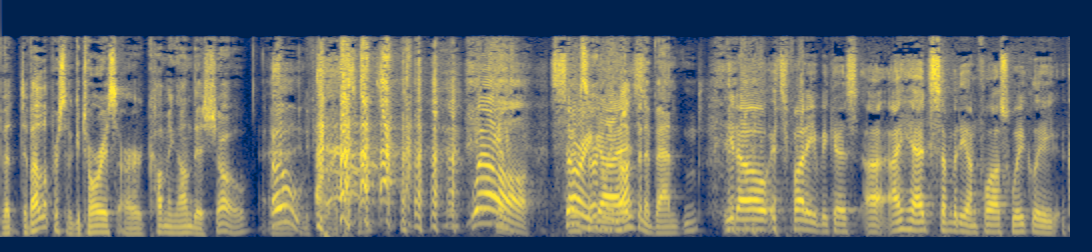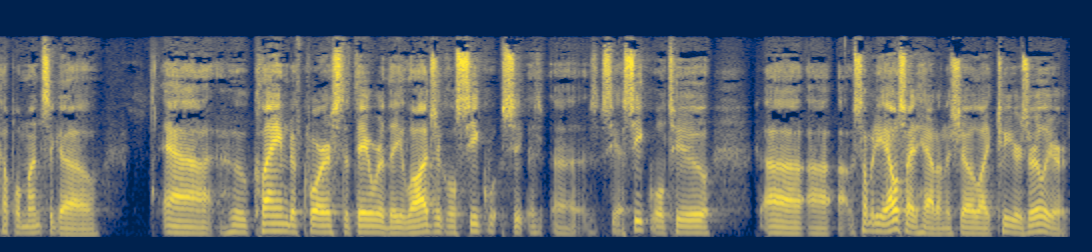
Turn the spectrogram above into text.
the developers of Gitorious are coming on this show. uh, Oh. in a few episodes. well, sorry guys. not been abandoned. you know, it's funny because uh, I had somebody on Floss Weekly a couple months ago uh, who claimed, of course, that they were the logical sequel, uh, sequel to uh, uh, somebody else I'd had on the show like two years earlier.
